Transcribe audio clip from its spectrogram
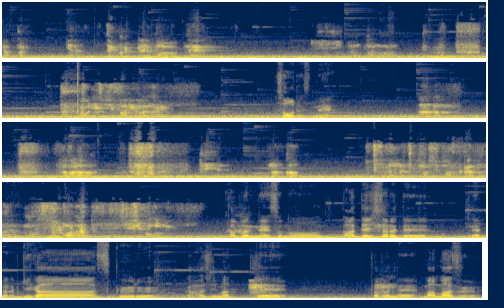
やっぱりやってくれればねいいのかな。ってうんここに縛りはない。そうですね。うん。だから、なんか、そんな気もしますけどね、もう4、5年、4、5年。多分ねそのあデジタルで、ね、やっぱギガスクールが始まって多分ね、まあ、まず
